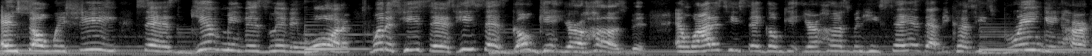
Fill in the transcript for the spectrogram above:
And so when she says, "Give me this living water," what does he says? He says, "Go get your husband." And why does he say, "Go get your husband"? He says that because he's bringing her,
